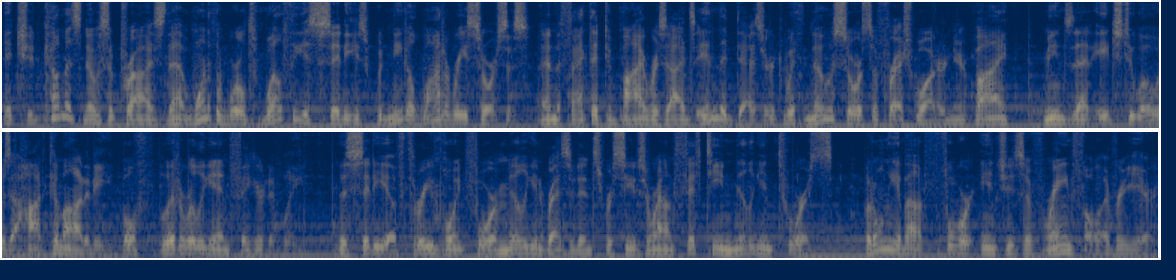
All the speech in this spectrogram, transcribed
It should come as no surprise that one of the world's wealthiest cities would need a lot of resources, and the fact that Dubai resides in the desert with no source of fresh water nearby means that H2O is a hot commodity, both literally and figuratively. The city of 3.4 million residents receives around 15 million tourists, but only about 4 inches of rainfall every year.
